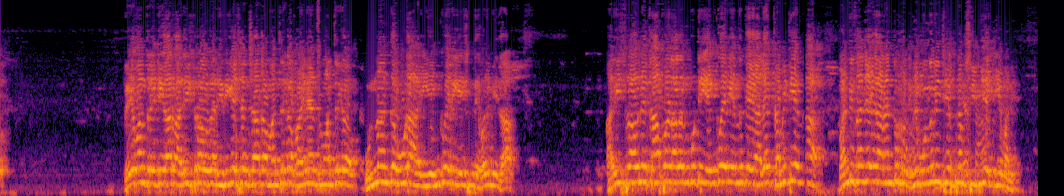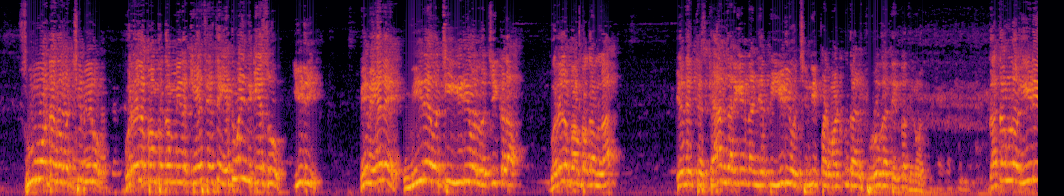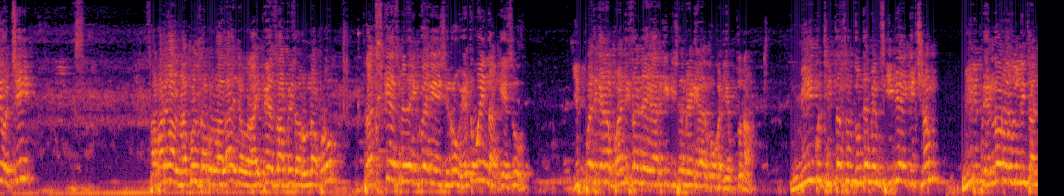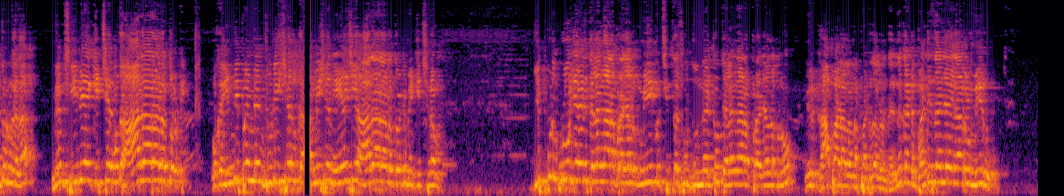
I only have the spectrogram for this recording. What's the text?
రేవంత్ రెడ్డి గారు హరీష్ రావు గారు ఇరిగేషన్ శాఖ మంత్రిగా ఫైనాన్స్ మంత్రిగా ఉన్నంత కూడా ఈ ఎంక్వైరీ చేసింది ఎవరి మీద? హరీష్ రావునే కాపాడాలనుకుంటే ఎంక్వైరీ ఎందుకు వేయాలి? కమిటీ ఎంత? బండి సంజయ్ గారు అంటున్నారు. మేము ముందు నుంచి చెప్పినాం సిబిఐకి అని సుమోటోగా వచ్చి మీరు గొర్రెల పంపకం మీద కేసు వేస్తే ఎటువైంది కేసు? ఈడీ. మేము వేయలే. మీరే వచ్చి ఈడీ వాళ్ళు వచ్చి ఇక్కడ గొర్రెల పంపకంలా ఏదైతే స్కామ్ జరిగిందని చెప్పి ఈడీ వచ్చింది ఇప్పటి మటుకు దాని పురోగతి ఏందో తెలియదు. గతంలో ఈడీ వచ్చి సబర్వాల్ నకుల్ సబర్వాల్ ఆయన ఐపీఎస్ ఆఫీసర్ ఉన్నప్పుడు డ్రగ్స్ కేసు మీద ఎంక్వైరీ చేసిర్రు. ఎటు పోయింది ఆ కేసు? ఇప్పటికైనా బండి సంజయ్ గారికి కిషన్ రెడ్డి గారికి ఒకటి చెప్తున్నా. మీకు చిత్తశుద్ధి ఉంటే మేము సిబిఐకి ఇచ్చినాం. మీరు ఇప్పుడు ఎన్నో రోజుల నుంచి అంటున్నారు కదా మేము సిబిఐకి ఇచ్చే ముందు ఆధారాలతోటి ఒక ఇండిపెండెంట్ జుడిషియల్ కమిషన్ వేసి ఆధారాలతోటి మీకు ఇచ్చినాం. ఇప్పుడు ప్రూవ్ చేయండి తెలంగాణ ప్రజలకు మీకు చిత్తశుద్ధి ఉన్నట్టు తెలంగాణ ప్రజలను మీరు కాపాడాలన్న పట్టుదల ఉంటుంది ఎందుకంటే బండి సంజయ్ గారు మీరు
